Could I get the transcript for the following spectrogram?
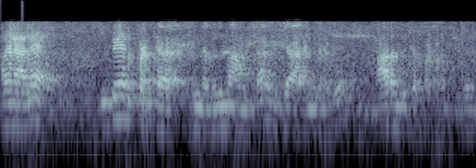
அதனால இப்பேற்பட்ட இந்த மீமாம்சா விசாரங்கிறது ஆரம்பிக்கப்பட்டது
